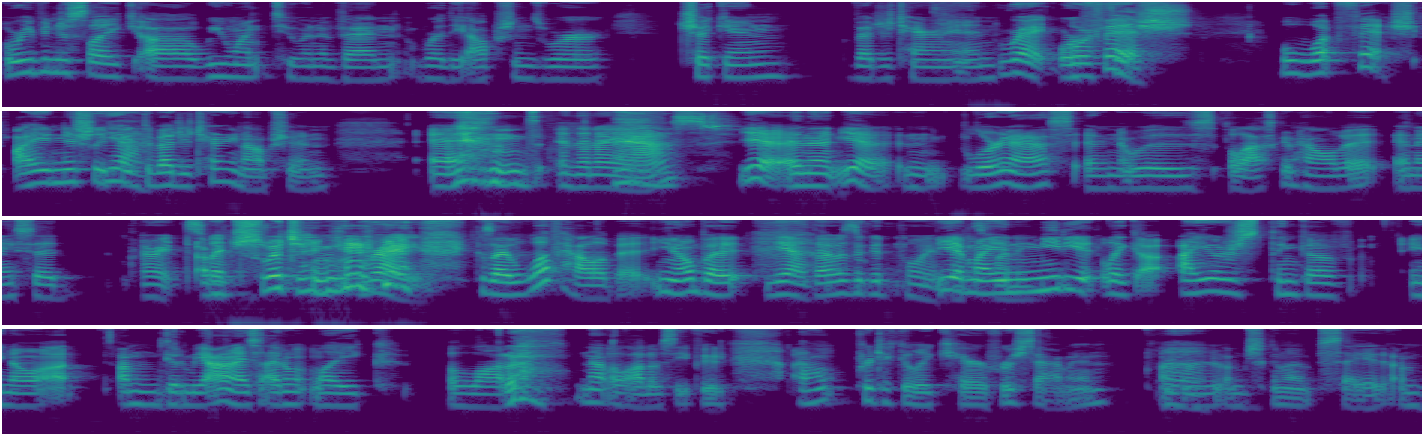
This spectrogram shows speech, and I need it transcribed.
or even just like uh, we went to an event where the options were chicken, vegetarian, Right, or, or fish. fish. Well, what fish? I initially Yeah. picked the vegetarian option, and And then I asked, yeah, and then yeah, and Lauren asked, and it was Alaskan halibut, and I said all right, I'm switching, Right. Because I love halibut, you know, but Yeah, that was a good point. yeah, That's my funny. immediate like I- I just think of you know I, I'm gonna be honest, I don't like a lot of not a lot of seafood. I don't particularly care for salmon. I'm, Uh-huh. I'm just gonna say it. I'm,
